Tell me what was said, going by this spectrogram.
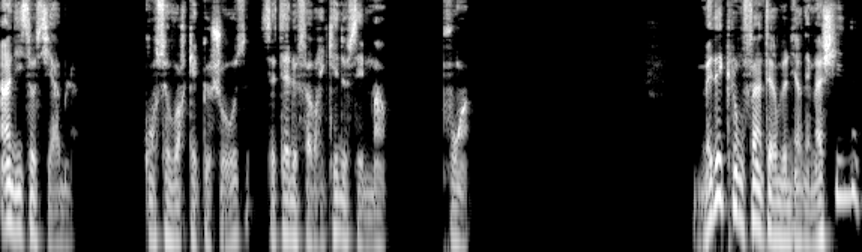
indissociable. Concevoir quelque chose, c'était le fabriquer de ses mains. Point. Mais dès que l'on fait intervenir des machines,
